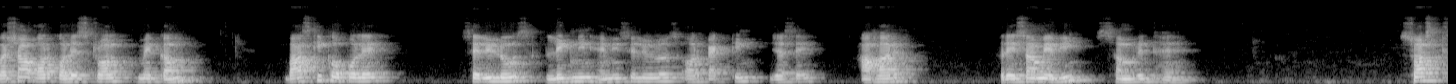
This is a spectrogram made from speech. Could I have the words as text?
वसा और कोलेस्ट्रॉल में कम। बास की कोपोले सेल्यूलोज लिग्निन हेमिसेल्यूलोज और पैक्टिन जैसे आहार रेशा में भी समृद्ध हैं। स्वास्थ्य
